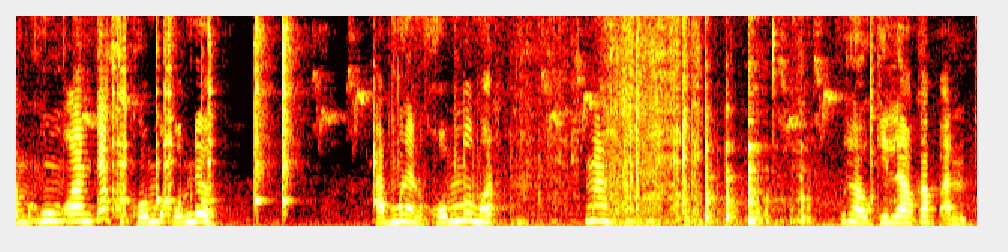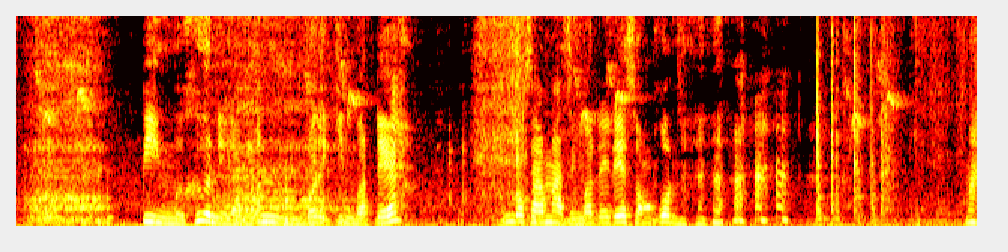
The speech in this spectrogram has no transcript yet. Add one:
ตำบักหุงอ่อนจักสิขมบ่ขมเด้อตำมื้อนั้นขมบ่หมดมาผู้เฒ่ากินแล้วกับอันปิ้งมื้อคืนนี่แหละมันบ่ได้กินหมดเด้มันบ่สามารถสิหมดได้เด้สองคน มา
